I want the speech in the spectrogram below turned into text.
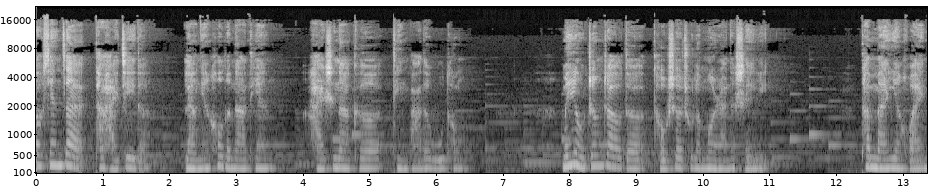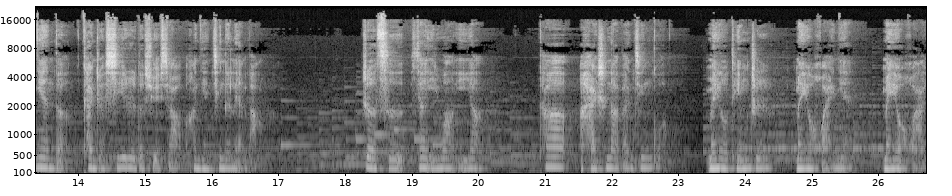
到现在，他还记得，两年后的那天，还是那棵挺拔的梧桐，没有征兆地投射出了漠然的身影。他满眼怀念地看着昔日的学校和年轻的脸庞。这次像以往一样，他还是那般经过，没有停止，没有怀念，没有话语，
